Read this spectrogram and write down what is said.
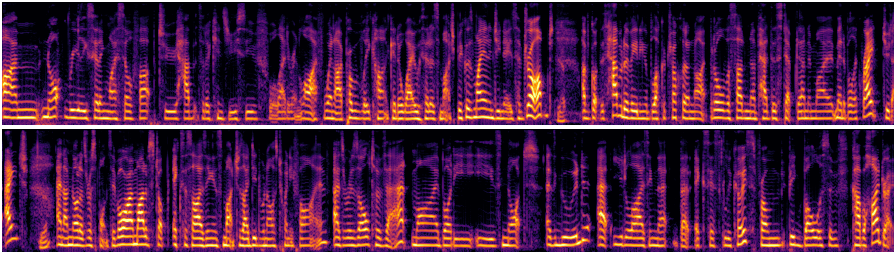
I'm not really setting myself up to habits that are conducive for later in life when I probably can't get away with it as much because my energy needs have dropped. I've got this habit of eating a block of chocolate a night, but all of a sudden I've had this step down in my metabolic rate due to age and I'm not as responsive. Or I might have stopped exercising as much as I did when I was 25. As a result of that, my body is not as good at utilizing that, that excess glucose from big bolus of carbohydrate.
